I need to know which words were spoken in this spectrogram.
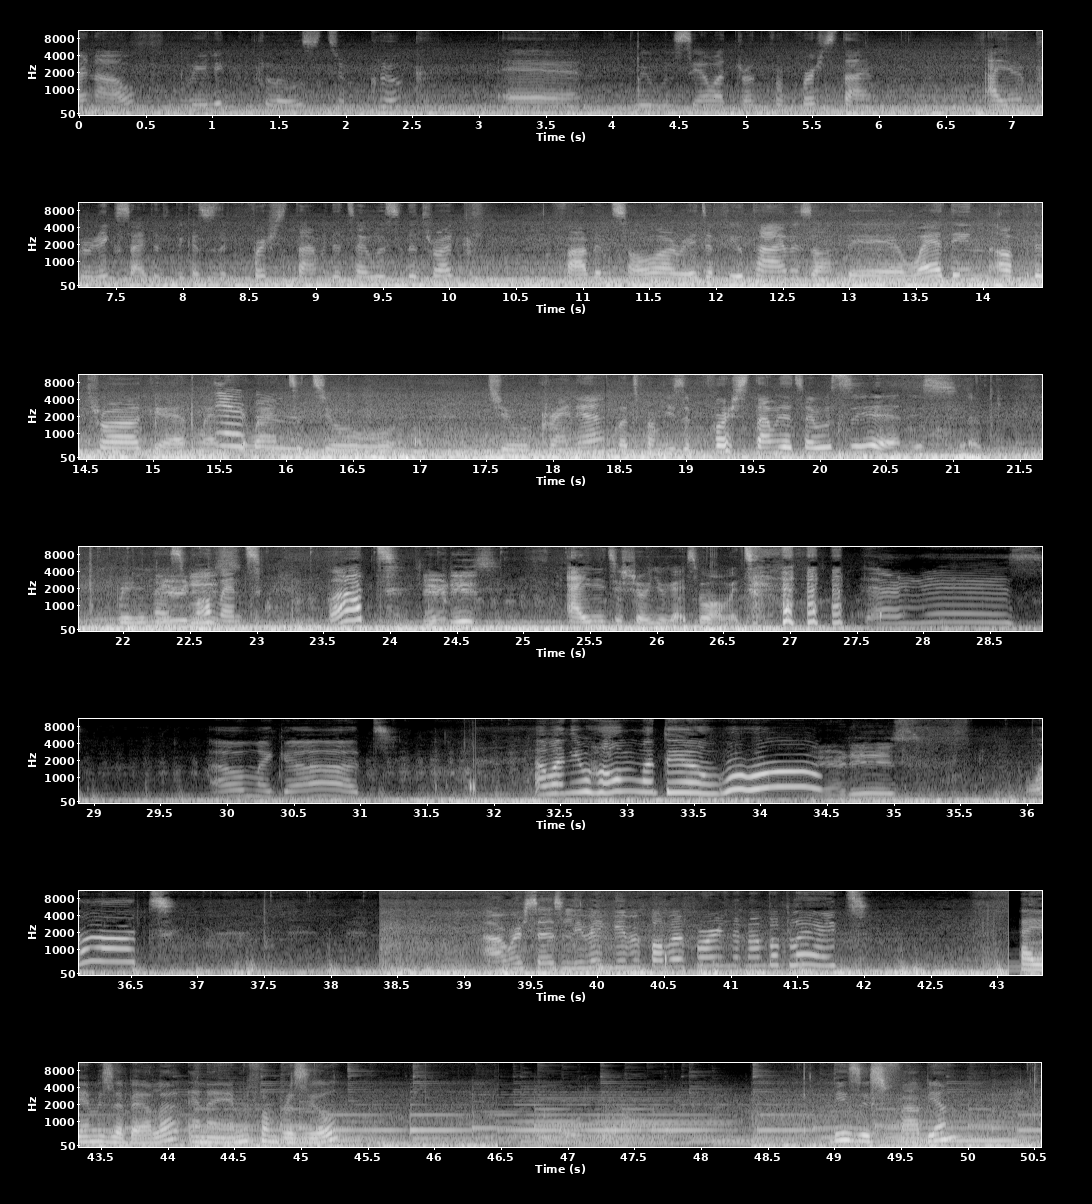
are now really close to Krug and we will see our truck for first time. I am pretty excited because it's the first time that I will see the truck. Fabian saw already a few times on the wedding of the truck and when he went to to Ukraine, but for me it's the first time that I will see it and it's a really nice it is. moment. But There it is. I need to show you guys a moment. there it is. Oh my god. Our new home, Mateo. Woohoo! There it is. What? Ours says living give over for in the number plate. I am Isabella and I am from Brazil. This is Fabian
